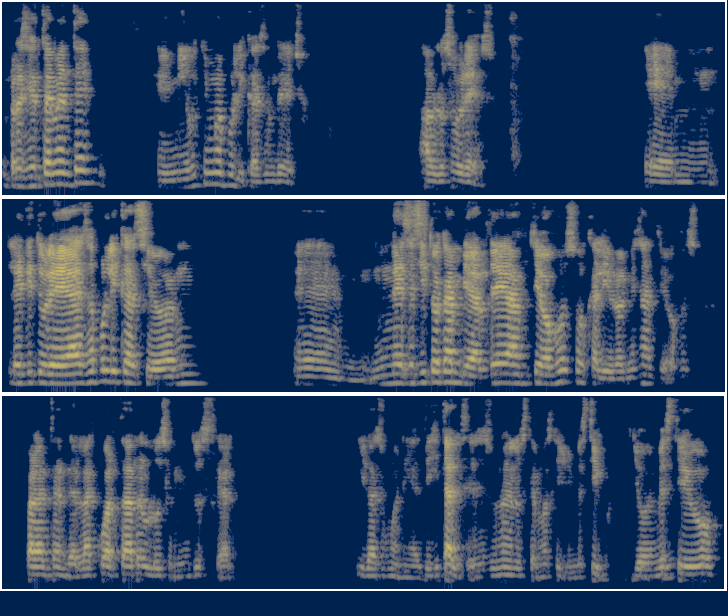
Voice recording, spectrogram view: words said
Recientemente, en mi última publicación, de hecho, hablo sobre eso. Em, le titulé a esa publicación em, Necesito cambiar de anteojos o calibrar mis anteojos para entender la cuarta revolución industrial y las humanidades digitales. Ese es uno de los temas que yo investigo. Yo investigo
